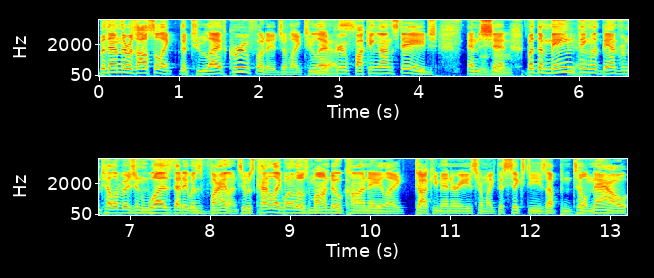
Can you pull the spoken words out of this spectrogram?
But then there was also like the Two Live Crew footage of like Two Live Yes. Crew fucking on stage and shit. But the main thing with banned from television was that it was violence. It was kind of like one of those Mondo Cane like documentaries from like the 60s up until now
